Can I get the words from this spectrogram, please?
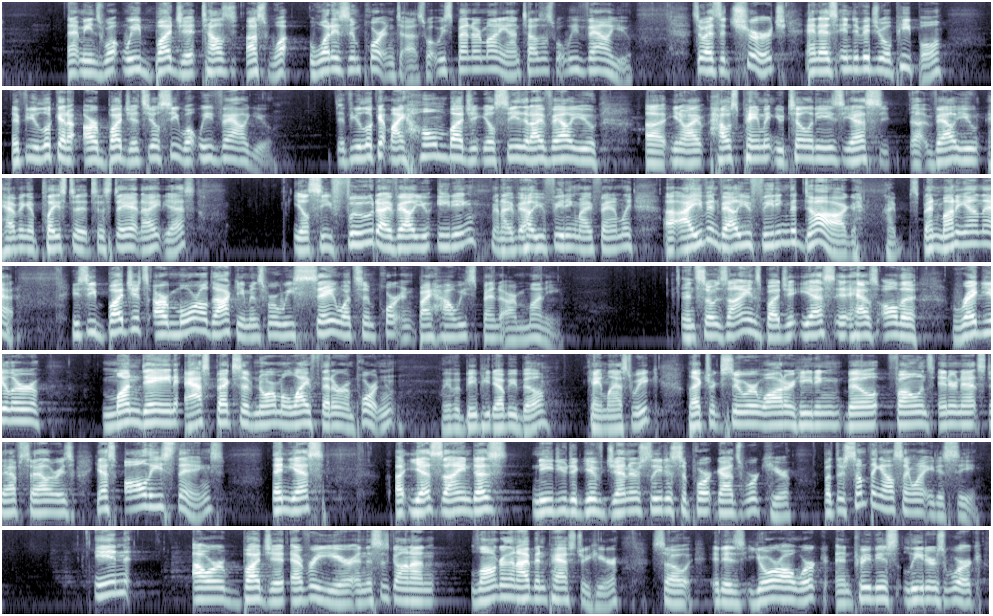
That means what we budget tells us what, what is important to us. What we spend our money on tells us what we value. So, as a church and as individual people, if you look at our budgets, you'll see what we value. If you look at my home budget, you'll see that I value, uh, you know, I, house payment, utilities, yes. Uh, value having a place to, to stay at night, yes. You'll see food. I value eating, and I value feeding my family. Uh, I even value feeding the dog. I spend money on that. You see, budgets are moral documents where we say what's important by how we spend our money. And so, Zion's budget, yes, it has all the regular, mundane aspects of normal life that are important. We have a BPW bill, came last week electric, sewer, water, heating bill, phones, internet, staff salaries. Yes, all these things. And yes, uh, yes, Zion does need you to give generously to support God's work here, but there's something else I want you to see. In our budget every year, and this has gone on longer than I've been pastor here, so it is your all work and previous leaders' work.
